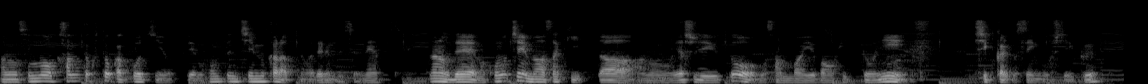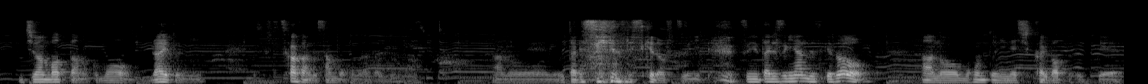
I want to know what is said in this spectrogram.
あのその監督とかコーチによっても本当にチームカラーっていうのが出るんですよね。なので、まあ、このチームはさっき言ったあの野手で言うともう3番、4番を筆頭にしっかりとスイングをしていく。1番バッターの子もライトに2日間で3本ホームラン打たれてるあの打たれすぎなんですけど、普通に。普通に打たれすぎなんですけど、あのもう本当にね、しっかりバット振って、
